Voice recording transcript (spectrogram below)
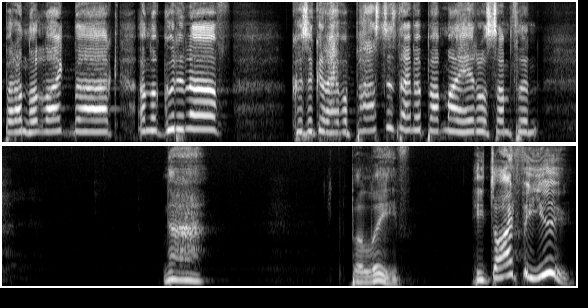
but I'm not like Mark. I'm not good enough because I've got to have a pastor's name above my head or something. Nah. Believe. He died for you.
